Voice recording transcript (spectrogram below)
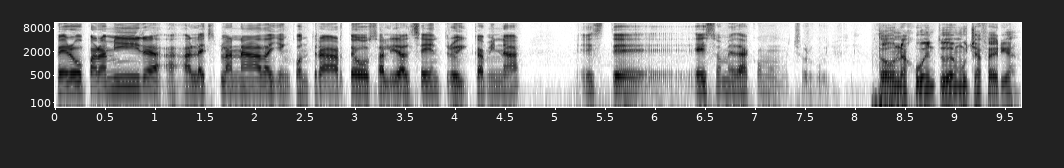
Pero para mí ir a, a la explanada y encontrarte o salir al centro y caminar, este, eso me da como mucho orgullo. Toda una juventud de mucha feria.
